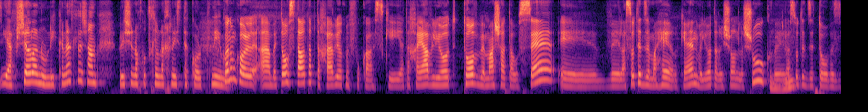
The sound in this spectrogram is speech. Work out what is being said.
יאפשר לנו להיכנס לשם, בלי שאנחנו צריכים להכניס את הכל פנימה. קודם כל, אה, בתור סטארט-אפ אתה חייב להיות מפוקס, כי אתה חייב להיות טוב במה שאתה עושה, אה, ולעשות את זה מהר, כן? ולהיות הראשון לשוק, מהמם. ולעשות את זה טוב. אז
